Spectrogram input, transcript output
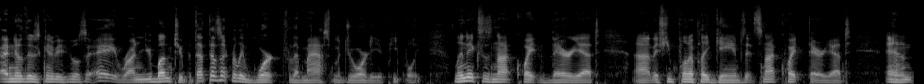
I know there's going to be people say, hey, run Ubuntu, but that doesn't really work for the mass majority of people. Linux is not quite there yet. Um, if you want to play games, it's not quite there yet, and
